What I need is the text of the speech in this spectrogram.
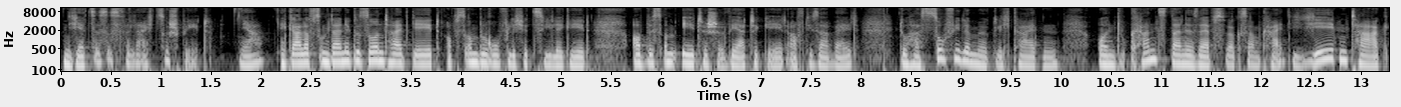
Und jetzt ist es vielleicht zu spät. Ja, egal ob es um deine Gesundheit geht, ob es um berufliche Ziele geht, ob es um ethische Werte geht auf dieser Welt. Du hast so viele Möglichkeiten und du kannst deine Selbstwirksamkeit jeden Tag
